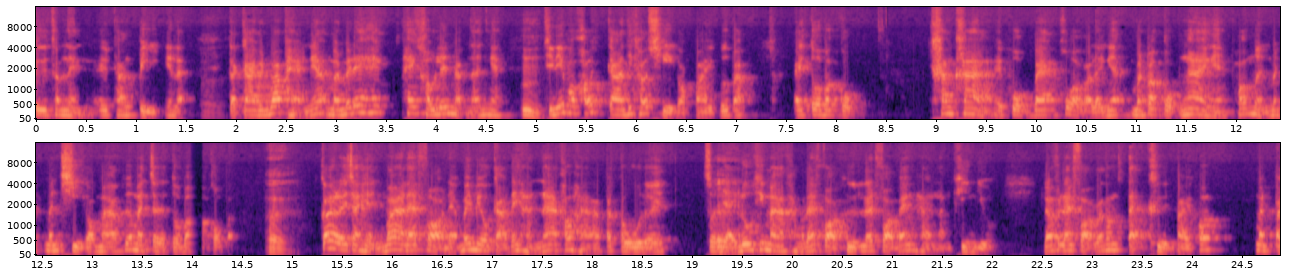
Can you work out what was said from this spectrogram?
คือตำแหน่งไอ้ทางปีกนี่แหละเออแต่กลายเป็นว่าแผนเนี้ยมันไม่ได้ให้ให้เขาเล่นแบบนั้นไงอืมทีนี้พอเขาการที่เขาฉีกออกไปปุ๊บอะไอตัวประกบข้างๆไอพวกแบ็คพวกอะไรเงี้ยมันประกบง่ายไง เพราะเหมือนมันมันฉีกออกมาเพื่อมาเจอตัวประกบอะเออก็เลยจะเห็นว่าแรดฟอร์ดเนี่ยไม่มีโอกาสได้หันหน้าเข้าหาประตูเลย ส่วนใหญ่เออลูกที่มาของแรดฟอร์ดคือแรดฟอร์ดแม่งหันหลังพิงอยู่ แล้วแรดฟอร์ดก็ต้องแตะคืนไปเพราะมันไป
